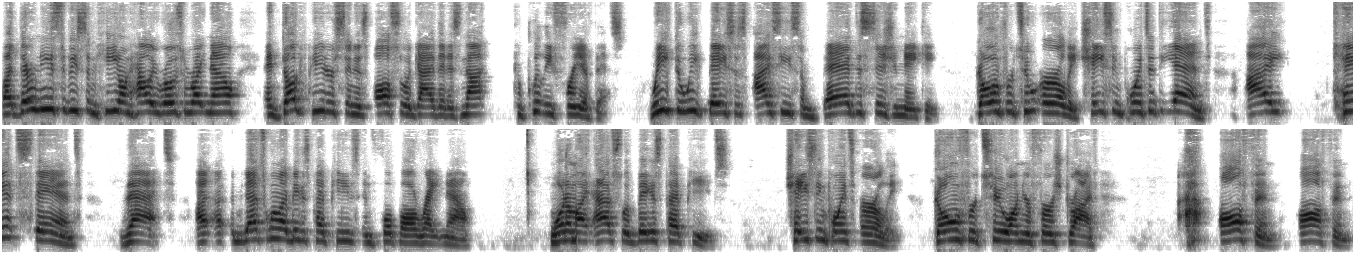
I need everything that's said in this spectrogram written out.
but there needs to be some heat on Howie Roseman right now. And Doug Pederson is also a guy that is not completely free of this. Week to week basis, I see some bad decision making, going for too early, chasing points at the end. I can't stand that. I, I, that's one of my biggest pet peeves in football right now. One of my absolute biggest pet peeves chasing points early, going for two on your first drive. Ah, often, often,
